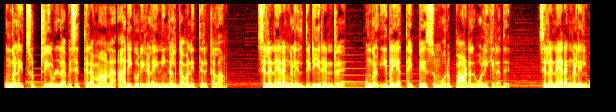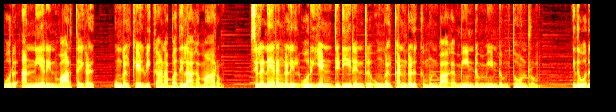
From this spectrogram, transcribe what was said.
உங்களைச் சுற்றியுள்ள விசித்திரமான அறிகுறிகளை நீங்கள் கவனித்திருக்கலாம். சில நேரங்களில் திடீரென்று உங்கள் இதயத்தை பேசும் ஒரு பாடல் ஒலிகிறது. சில நேரங்களில் ஒரு அந்நியரின் வார்த்தைகள் உங்கள் கேள்விக்கான பதிலாக மாறும். சில நேரங்களில் ஒரு எண் திடீரென்று உங்கள் கண்களுக்கு முன்பாக மீண்டும் மீண்டும் தோன்றும். இது ஒரு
